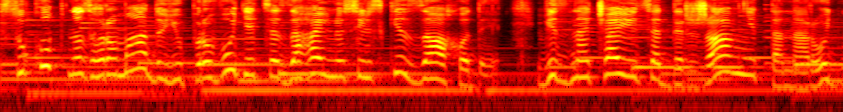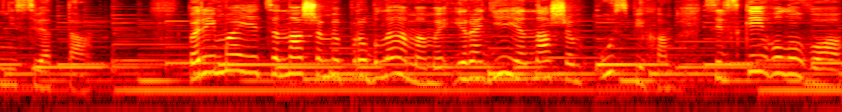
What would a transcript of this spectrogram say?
Сукупно з громадою проводяться загальносільські заходи, відзначаються державні та народні свята. Переймається нашими проблемами і радіє нашим успіхам сільський голова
